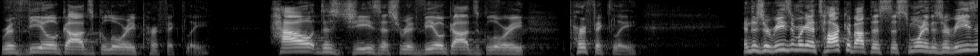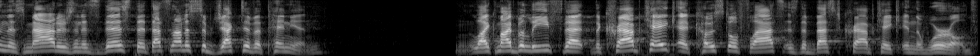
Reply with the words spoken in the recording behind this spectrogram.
reveal God's glory perfectly? How does Jesus reveal God's glory perfectly? And there's a reason we're going to talk about this this morning. There's a reason this matters, and it's this that that's not a subjective opinion. Like my belief that the crab cake at Coastal Flats is the best crab cake in the world.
